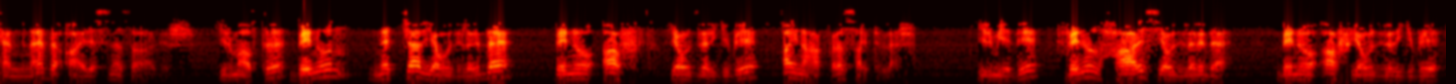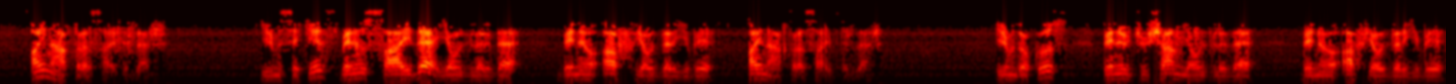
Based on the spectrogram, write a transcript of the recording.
kendine ve ailesine zarar verir. 26. Benun Neccar Yahudileri de Benu Aft Yahudileri gibi aynı haklara sahiptirler. 27. Benul Haris Yahudileri de Benu Af Yahudileri gibi aynı haklara sahiptirler. 28. Benu Saide Yahudileri de Benu Af Yahudileri gibi aynı haklara sahiptirler. 29. Benu Cüşam Yahudileri de Benu Af Yahudileri gibi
